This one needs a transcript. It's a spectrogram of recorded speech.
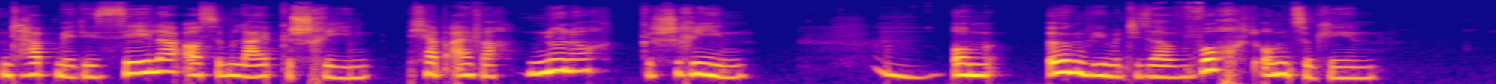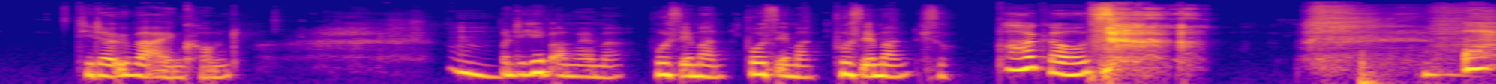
und habe mir die Seele aus dem Leib geschrien. Ich habe einfach nur noch geschrien, mhm. um irgendwie mit dieser Wucht umzugehen, die da übereinkommt. Mhm. Und die Hebamme immer, wo ist ihr Mann? Wo ist ihr Mann? Wo ist ihr Mann? Ich so, Parkhaus.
